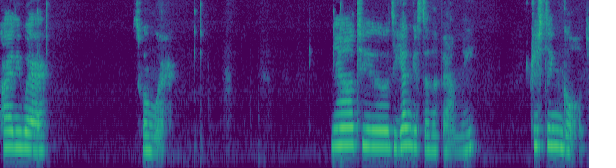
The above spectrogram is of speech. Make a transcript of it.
Party wear. Swimwear. Now to the youngest of the family, Tristan Gold.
